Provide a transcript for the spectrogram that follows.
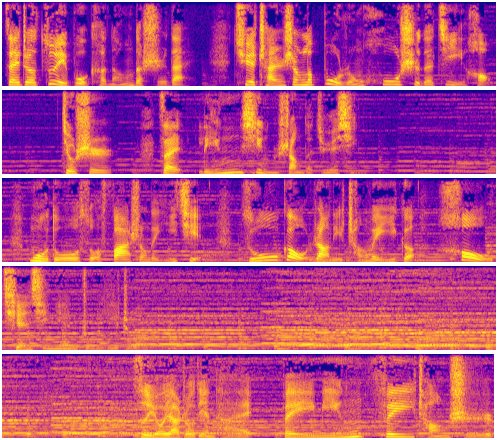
在这最不可能的时代，却产生了不容忽视的记号，就是在灵性上的觉醒。目睹所发生的一切，足够让你成为一个后千禧年主义者。自由亚洲电台，北冥非常时，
